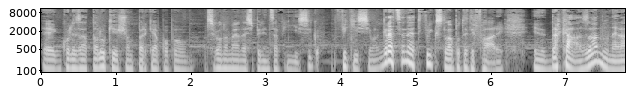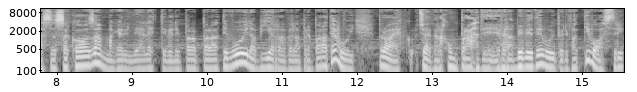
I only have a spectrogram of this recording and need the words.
eh, in, quell'esatta location, perché è proprio, secondo me, un'esperienza fichissima. Grazie a Netflix la potete fare eh, da casa, non è la stessa cosa, magari le alette ve le preparate voi, la birra ve la preparate voi, però ecco, cioè ve la comprate e ve la bevete voi per i fatti vostri,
